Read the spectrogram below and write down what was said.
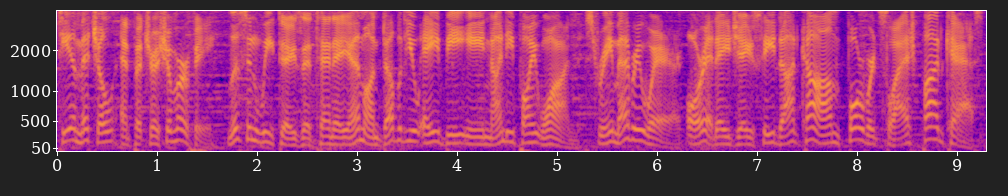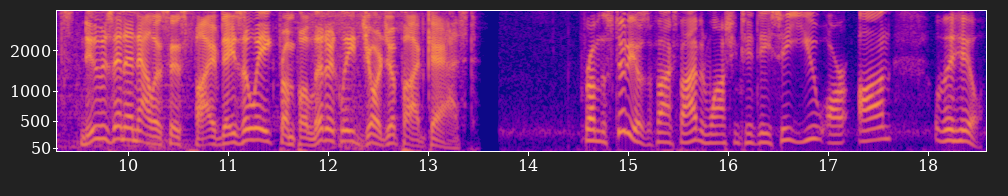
Tia Mitchell, and Patricia Murphy. Listen weekdays at 10 a.m. on WABE 90.1. Stream everywhere or at ajc.com forward slash podcasts. News and analysis five days a week from Politically Georgia podcast. From the studios of Fox 5 in Washington, D.C., you are on the Hill.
